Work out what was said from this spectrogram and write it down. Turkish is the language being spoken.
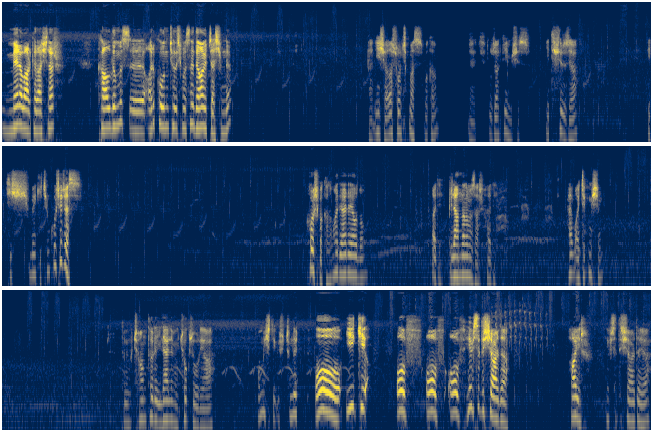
Merhaba arkadaşlar. Kaldığımız e, arı kovanın çalışmasına devam edeceğiz şimdi. Yani inşallah sorun çıkmaz. Bakalım. Evet, uzak değilmişiz. Yetişiriz ya. Yetişmek için koşacağız. Koş bakalım. Hadi hadi oğlum. Hadi planlarımız var. Hadi. Hem acıkmışım. Tabii bu çantayla ilerlemek çok zor ya. Ama işte üstümde... Oo, iyi ki... Of, of, of. Hepsi dışarıda. Hayır. Hepsi dışarıda ya.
